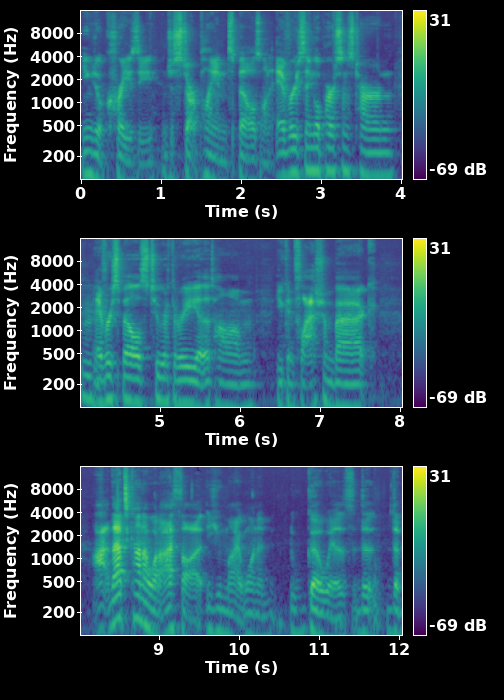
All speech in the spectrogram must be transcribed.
you can go crazy and just start playing spells on every single person's turn every spell's two or three at a time. You can flash them back I, that's kind of what i thought you might want to go with the the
